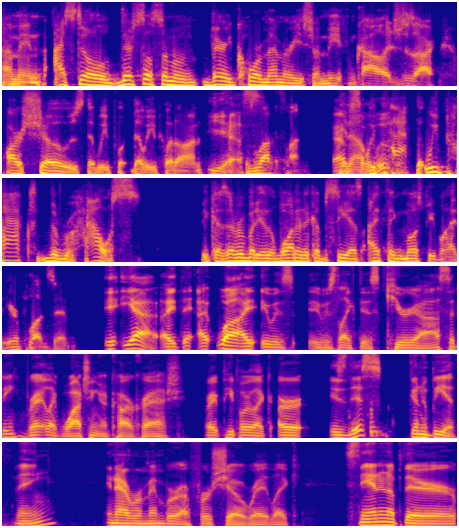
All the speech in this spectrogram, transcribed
I mean, I still there's still some of very core memories from me from college is our our shows that we put that we put on. It Yes. was a lot of fun. You know, Absolutely. we packed we packed the house because everybody that wanted to come see us. I think most people had earplugs in. It, yeah, I think. I, well, I, it was it was like this curiosity, right? Like watching a car crash, right? People are like, "Are is this going to be a thing?" And I remember our first show, right? Like standing up there,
